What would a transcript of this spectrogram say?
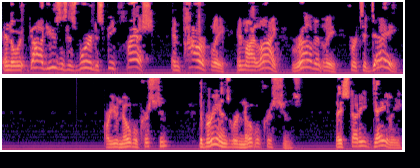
and God uses His Word to speak fresh and powerfully in my life, relevantly for today. Are you a noble Christian? The Bereans were noble Christians. They studied daily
